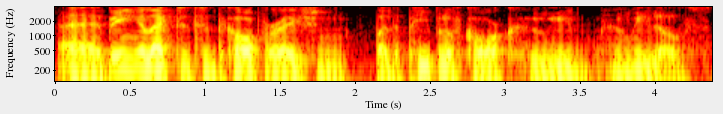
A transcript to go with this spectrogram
Uh, being elected to the corporation by the people of Cork who he, whom he loves.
